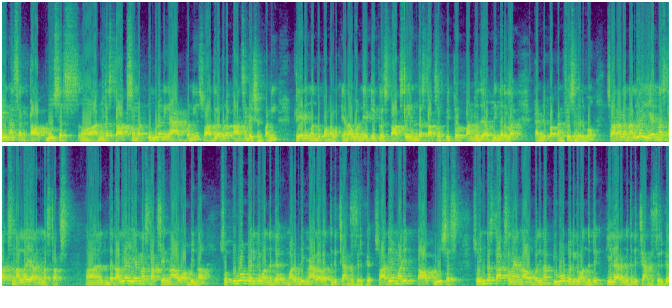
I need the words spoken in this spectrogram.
gainers and top losers அந்த ஸ்டாக்ஸை மட்டும் கூட நீங்கள் ஆட் பண்ணி ஸோ அதில் கூட கான்சன்ட்ரேஷன் பண்ணி ட்ரேடிங் வந்து பண்ணலாம். ஏன்னா ஒன் எயிட்டி ப்ளஸ் ஸ்டாக்ஸில் எந்த ஸ்டாக்ஸை பிக் அவுட் பண்ணுறது அப்படிங்கிறதுல கண்டிப்பாக கன்ஃபியூஷன் இருக்கும். ஸோ அதனால் நல்லா ஏறின ஸ்டாக்ஸ் நல்லா இறங்கின ஸ்டாக்ஸ் இந்த நல்ல ஏறின ஸ்டாக்ஸ் என்ன ஆகும் அப்படின்னா ஸோ பிவோட் வரைக்கும் வந்துட்டு மறுபடியும் மேலே வரத்துக்கு சான்சஸ் இருக்கு. ஸோ அதே மாதிரி டாப் லூசர்ஸ் ஸோ இந்த ஸ்டாக்ஸ் எல்லாம் என்ன ஆகும் பார்த்தீங்கன்னா பிவோட் வரைக்கும் வந்துட்டு கீழே இறங்கிறதுக்கு சான்சஸ் இருக்கு.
